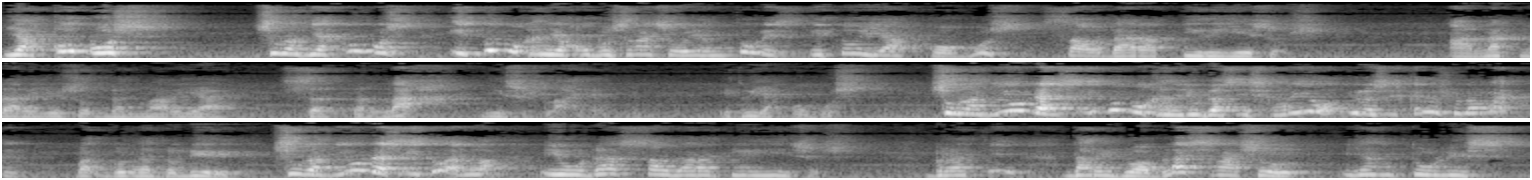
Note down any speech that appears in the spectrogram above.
Yakobus, surat Yakobus itu bukan Yakobus rasul yang tulis, itu Yakobus saudara tiri Yesus anak dari Yusuf dan Maria setelah Yesus lahir. Itu Yakobus. Surat Yudas itu bukan Yudas Iskariot. Yudas Iskariot sudah mati. Bergantung diri. Surat Yudas itu adalah Yudas saudara tiri Yesus. Berarti dari 12 rasul yang tulis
